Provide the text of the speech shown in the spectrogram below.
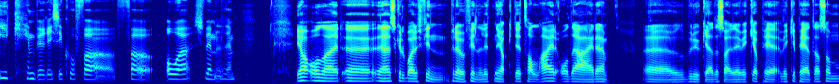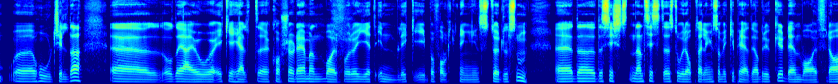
i kæmpe risiko for, for oversvømmelse. Ja, og der, eh, jeg skulle bare finne, prøve å finne litt nøyaktige tall her, og det er eh, bruker jeg dessverre Wikipedia som eh, hovedkilde, og det er jo ikke helt kosher, det, men bare for å gi et innblikk i befolkningsstørrelsen. Det, det siste, den siste store opptellingen som Wikipedia bruker, den var fra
